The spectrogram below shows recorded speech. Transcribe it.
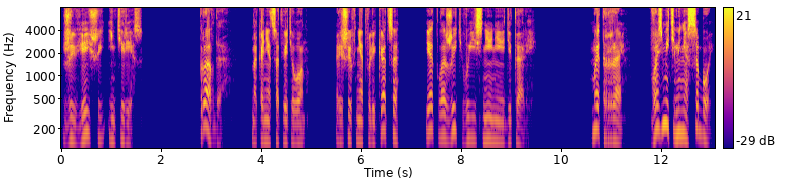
живейший интерес. «Правда», — наконец ответил он, решив не отвлекаться и отложить выяснение деталей. «Мэтр Райн, возьмите меня с собой.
